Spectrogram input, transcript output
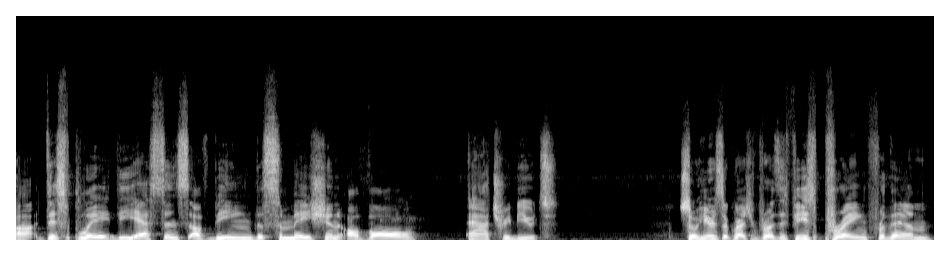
uh, displayed the essence of being the summation of all attributes. So here's the question for us if he's praying for them,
